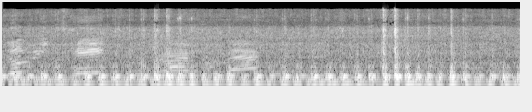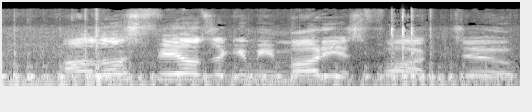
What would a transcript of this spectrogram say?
Don't be taking the driver back with this. Oh, those fields are gonna be muddy as fuck too.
